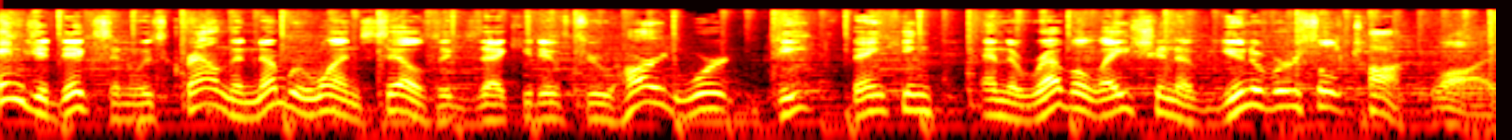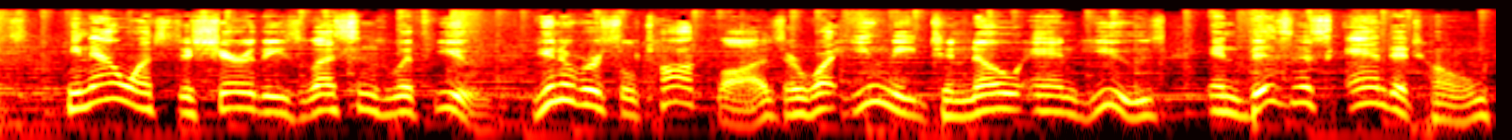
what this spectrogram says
Kenja Dixon was crowned the number one sales executive through hard work, deep thinking, and the revelation of universal talk laws. He now wants to share these lessons with you. Universal talk laws are what you need to know and use in business and at home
